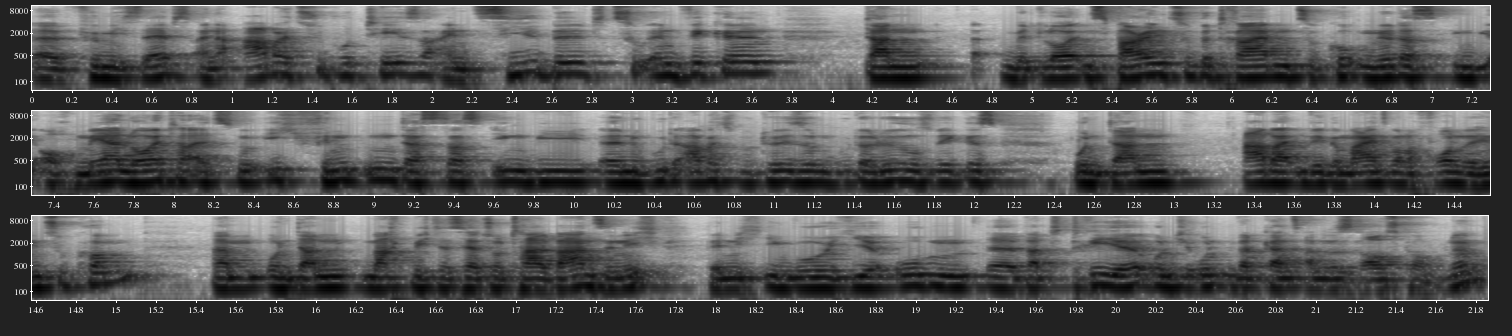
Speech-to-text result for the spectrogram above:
äh, für mich selbst eine Arbeitshypothese, ein Zielbild zu entwickeln dann mit Leuten Sparring zu betreiben, zu gucken, ne, dass irgendwie auch mehr Leute als nur ich finden, dass das irgendwie äh, eine gute Arbeitshypothese und ein guter Lösungsweg ist und dann arbeiten wir gemeinsam nach vorne hinzukommen. Ähm, und dann macht mich das ja total wahnsinnig, wenn ich irgendwo hier oben äh, was drehe und hier unten was ganz anderes rauskommt. Ne?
